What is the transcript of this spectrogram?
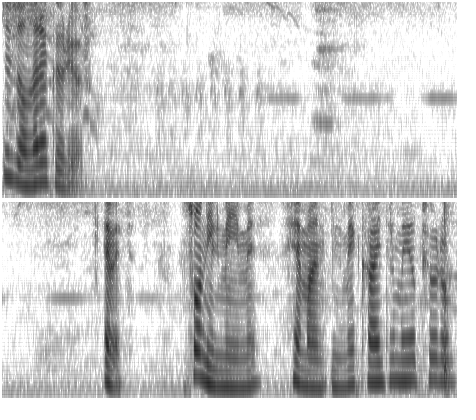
düz olarak örüyorum. Evet. Son ilmeğimi hemen ilmek kaydırma yapıyorum.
